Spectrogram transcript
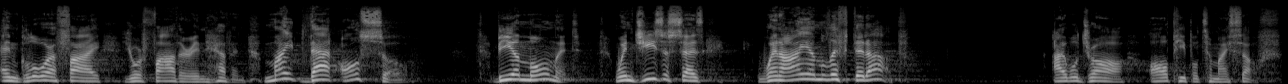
and glorify your Father in heaven. Might that also be a moment when Jesus says, When I am lifted up, I will draw all people to myself.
